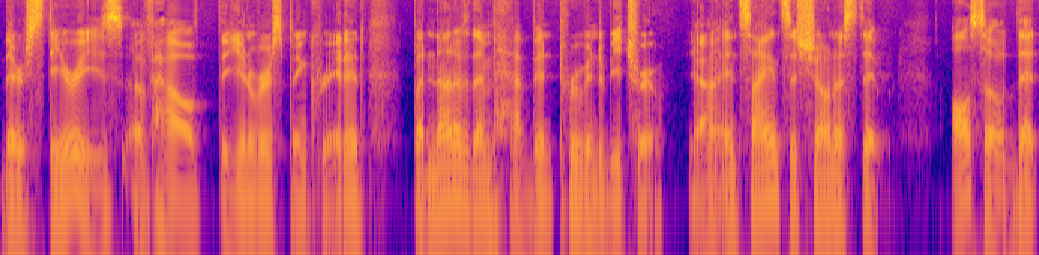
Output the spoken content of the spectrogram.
there's theories of how the universe has been created, but none of them have been proven to be true. Yeah. And science has shown us that also that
